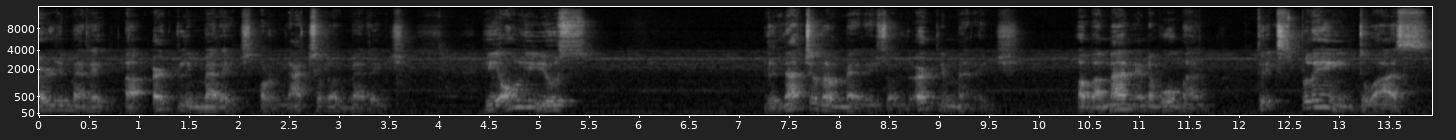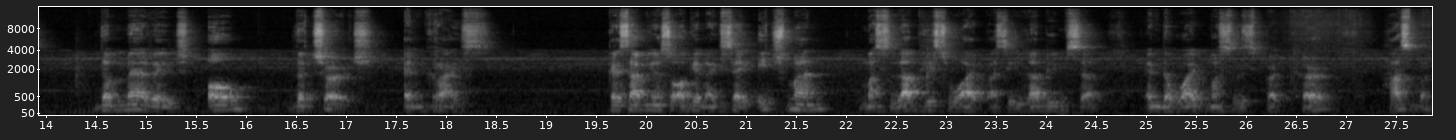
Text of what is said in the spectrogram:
early marriage, uh, earthly marriage or natural marriage. He only used the natural marriage or the earthly marriage of a man and a woman to explain to us the marriage of the church and Christ. Kaya sabi niya, so again, I say, each man must love his wife as he love himself, and the wife must respect her husband.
